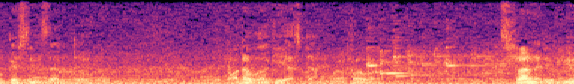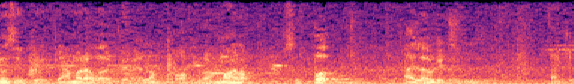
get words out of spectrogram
முகேஷ் சிங் சார்ட்டு what a work has done extraordinary music camera work எல்லாம் ப- பிரமாதம் super I love it thank you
